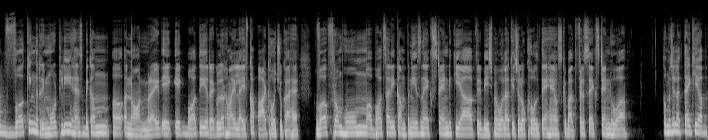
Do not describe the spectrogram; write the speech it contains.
working remotely has become a norm right एक एक बहुत ही रेगुलर हमारी लाइफ का पार्ट हो चुका है। वर्क फ्रॉम होम बहुत सारी कंपनीज़ ने एक्सटेंड किया फिर बीच में बोला कि चलो खोलते हैं उसके बाद फिर से एक्सटेंड हुआ। तो मुझे लगता है कि अब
